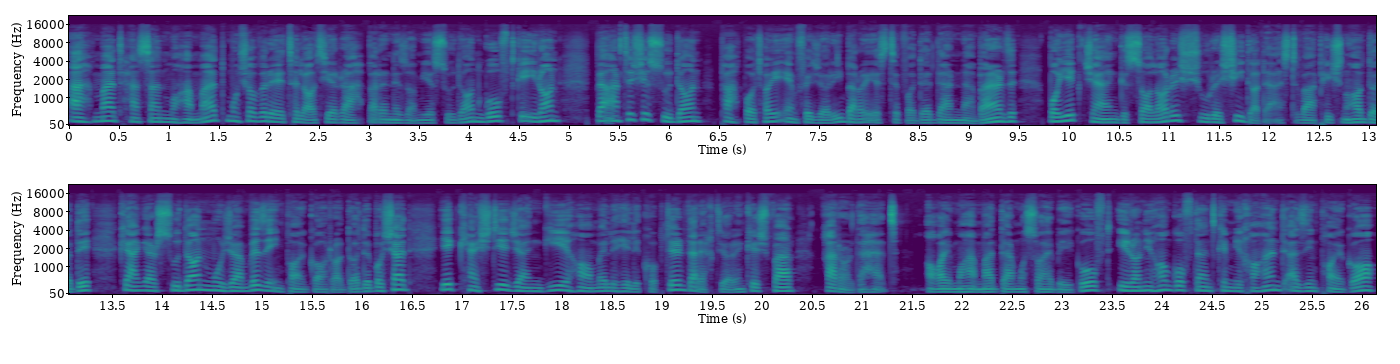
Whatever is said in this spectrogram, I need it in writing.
احمد حسن محمد مشاور اطلاعاتی رهبر نظامی سودان گفت که ایران به ارتش سودان پهپادهای انفجاری برای استفاده در نبرد با یک جنگ سالار شورشی داده است و پیشنهاد داده که اگر سودان مجوز این پایگاه را داده باشد یک کشتی جنگی حامل هلیکوپتر در اختیار این کشور قرار دهد. آقای محمد در مصاحبه گفت ایرانی ها گفتند که می‌خواهند از این پایگاه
